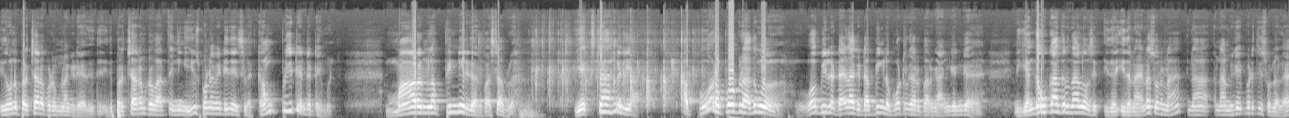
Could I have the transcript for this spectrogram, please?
இது ஒன்றும் பிரச்சார படம்லாம் கிடையாது இது. இது பிரச்சாரம்ன்ற வார்த்தை நீங்கள் யூஸ் பண்ண வேண்டியதே இல்லை கம்ப்ளீட் என்டர்டெயின்மெண்ட் மாறன்லாம் பின்னிருக்கார் ஃபஸ்ட் ஹாஃபில் அப்போ போகிற போக்கில் அதுவும் ஓபியில் டைலாக் டப்பிங்கில் போட்டிருக்காரு பாருங்கள் அங்கங்கே. நீங்கள் எங்கே உட்காந்துருந்தாலும் சரி இதை இதை நான் என்ன சொல்கிறேன்னா நான் நான் மிகைப்படுத்தி சொல்லலை.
